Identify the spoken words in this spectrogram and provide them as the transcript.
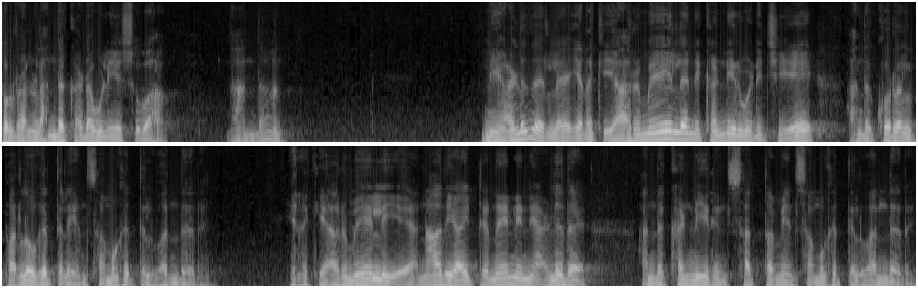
சொல்கிறாங்களே அந்த கடவுள் இயேசுவா? நான் தான். நீ அழுதல்ல எனக்கு யாருமே இல்லை நீ கண்ணீர் வடிச்சியே. அந்த குரல் பரலோகத்தில் என் சமூகத்தில் வந்தது. எனக்கு யாருமே இல்லையே அனாதி ஆயிட்டனே நீ அழுத. அந்த கண்ணீரின் சத்தம் என் சமூகத்தில் வந்தது.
